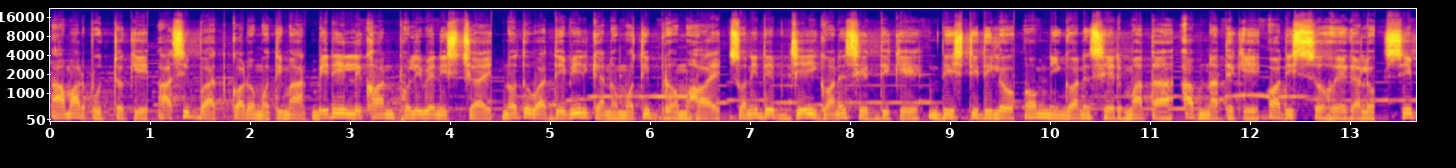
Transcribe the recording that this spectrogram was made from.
আমার পুত্রকে আশীর্বাদ করো, মতিমান। বীরের লেখন ফলিবে নিশ্চয়, নতুবা দেবীর কেন মতিভ্রম হয়? শনিদেব যেই গণেশের দিকে দৃষ্টি দিল, অমনি গণেশের মাতা আপনা থেকে অদৃশ্য হয়ে গেল। শিব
